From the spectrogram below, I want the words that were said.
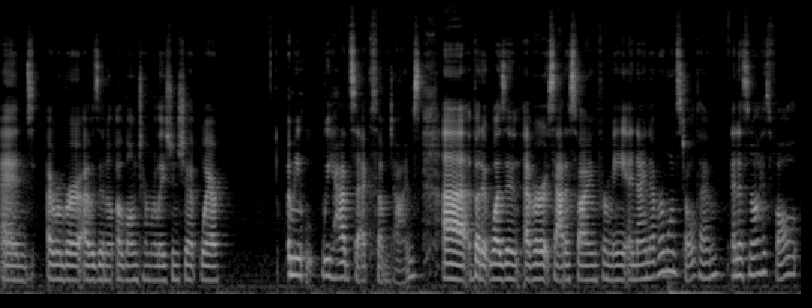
And I remember I was in a, a long term relationship where. I mean, we had sex sometimes, uh, but it wasn't ever satisfying for me. And I never once told him, and it's not his fault.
